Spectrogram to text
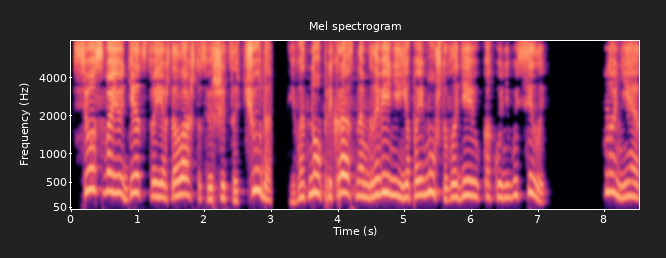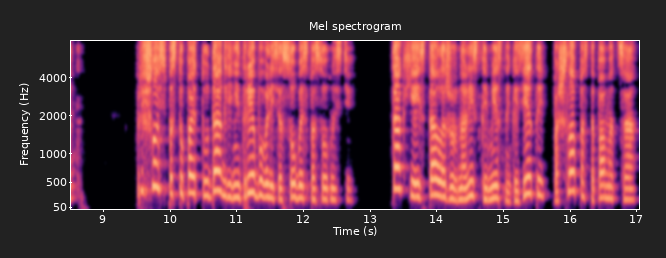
Все свое детство я ждала, что свершится чудо, и в одно прекрасное мгновение я пойму, что владею какой-нибудь силой. Но нет. Пришлось поступать туда, где не требовались особые способности. Так я и стала журналисткой местной газеты, пошла по стопам отца.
